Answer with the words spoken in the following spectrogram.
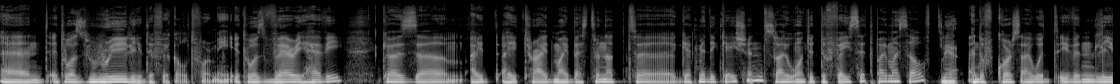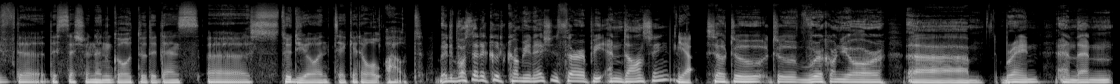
and it was really difficult for me. It was very heavy because um, I, I tried my best to not uh, get medication. So I wanted to face it by myself. Yeah. And of course, I would even leave the, the session and go to the dance uh, studio and take it all out. But it was that a good combination, therapy and dancing? Yeah. So to to work on your um, brain and then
